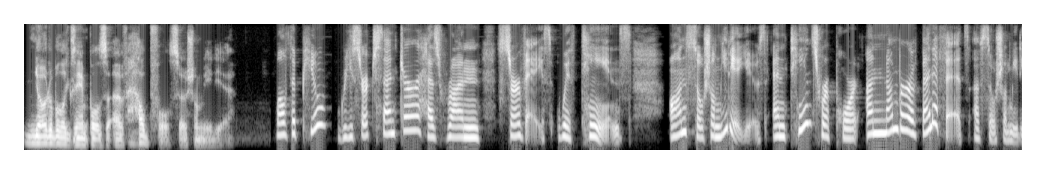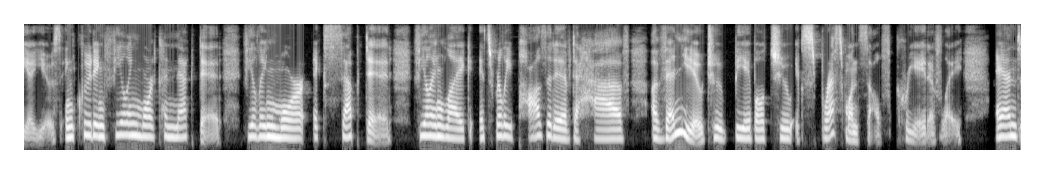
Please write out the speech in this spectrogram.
notable examples of helpful social media. Well, the Pew Research Center has run surveys with teens on social media use. And teens report a number of benefits of social media use, including feeling more connected, feeling more accepted, feeling like it's really positive to have a venue to be able to express oneself creatively and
